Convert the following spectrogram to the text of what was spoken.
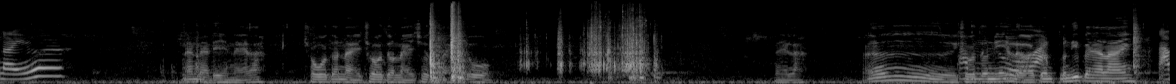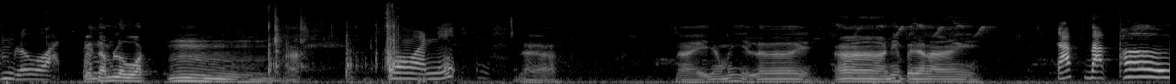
ไหนวะนั่นน่ะดีไหนล่ะ โชว์ตัวไหน โชว์ตัวไหน โชว์ตัวไหนให้ดูไหนล่ะ เออโชว์ตัวนี้เหรอตัวตัวนี้เป็นอะไร ตำรวจเป็นตำรวจอืมอะตัวนี้เดี๋ยวไหนยังไม่เห็นเลย อ่านี่เป็นอะไร นักดับเพลิง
